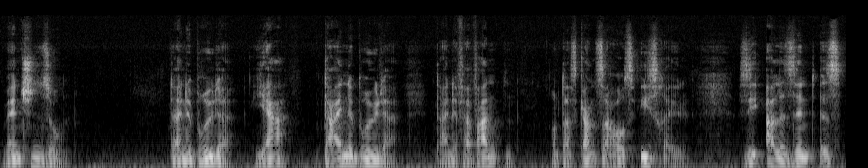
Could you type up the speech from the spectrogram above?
Menschensohn, deine Brüder, ja, deine Brüder, deine Verwandten und das ganze Haus Israel, sie alle sind es,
